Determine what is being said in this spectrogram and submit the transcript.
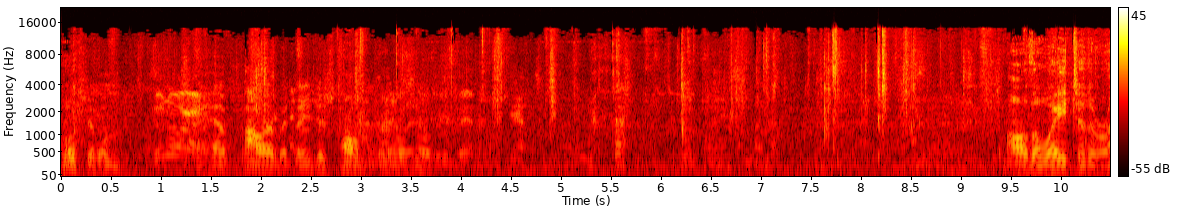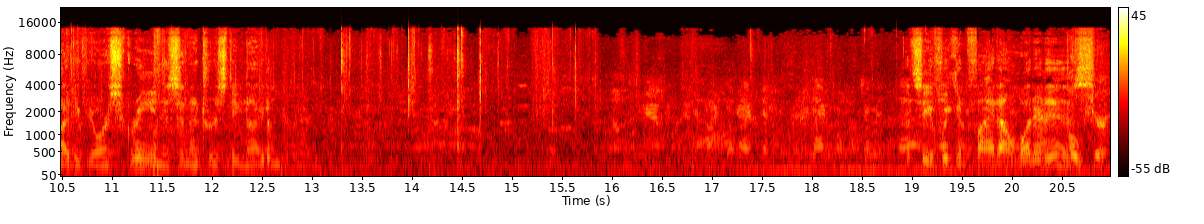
Most of them have power, but they just hum. You know, they don't. All the way to the right of your screen is an interesting item. Let's see if we can find out what it oh, is. Oh, sure.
